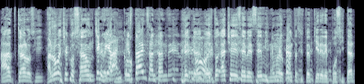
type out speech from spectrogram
Ah, claro, sí. Arroba Checo Sound. Checo ya. banco. Está en Santander. No, estoy- HSBC, mi número de cuenta si usted quiere depositar.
